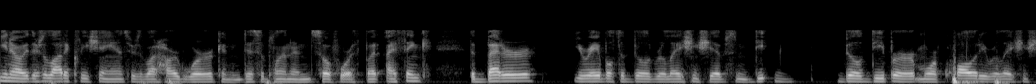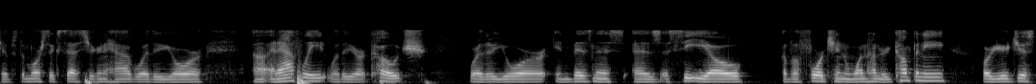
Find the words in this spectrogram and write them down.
You know, there's a lot of cliche answers about hard work and discipline and so forth, but I think the better you're able to build relationships and de- build deeper, more quality relationships, the more success you're going to have, whether you're uh, an athlete, whether you're a coach, whether you're in business as a CEO of a Fortune 100 company, or you're just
